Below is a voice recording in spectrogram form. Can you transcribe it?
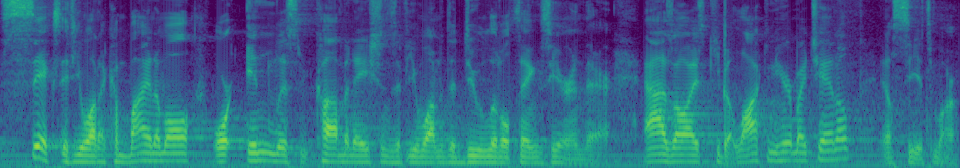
six if you want to combine them all, or endless combinations if you wanted to do little things here and there. As always, keep it locked in here on my channel, and I'll see you tomorrow.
